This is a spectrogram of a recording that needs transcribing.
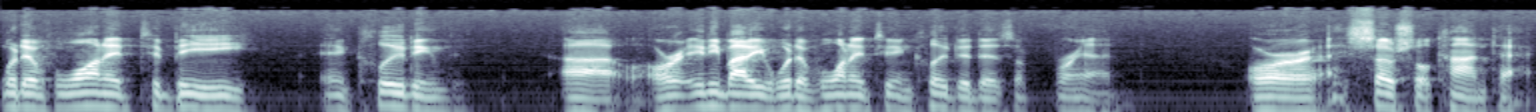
would have wanted to be including, uh, or anybody would have wanted to include it as a friend or a social contact.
